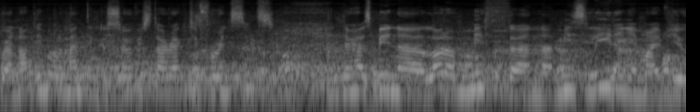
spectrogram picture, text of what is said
We are not implementing the service directive, for instance. There has been a lot of myth and misleading, in my view,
